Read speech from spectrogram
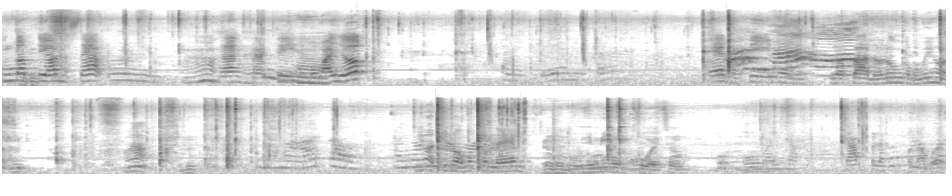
กินกับเดียวมันแซ่บอืมแพงแท้ตีนี่บ่ไว้เยอะ แพงกว่าตีหนึงเลือกป้าเดี๋ยวลุงกับผมไม่หอดเนี่ยนี่หอดที่รอมาคนแรง อืมยังมีขวยจังไว้จับจับไปเลยคนอับเอิด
